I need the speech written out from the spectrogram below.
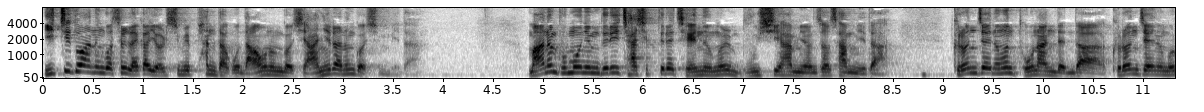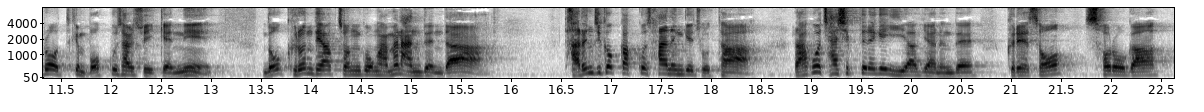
있지도 않은 것을 내가 열심히 판다고 나오는 것이 아니라는 것입니다. 많은 부모님들이 자식들의 재능을 무시하면서 삽니다. 그런 재능은 돈 안 된다. 그런 재능으로 어떻게 먹고 살 수 있겠니? 너 그런 대학 전공하면 안 된다. 다른 직업 갖고 사는 게 좋다. 라고 자식들에게 이야기하는데 그래서 서로가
